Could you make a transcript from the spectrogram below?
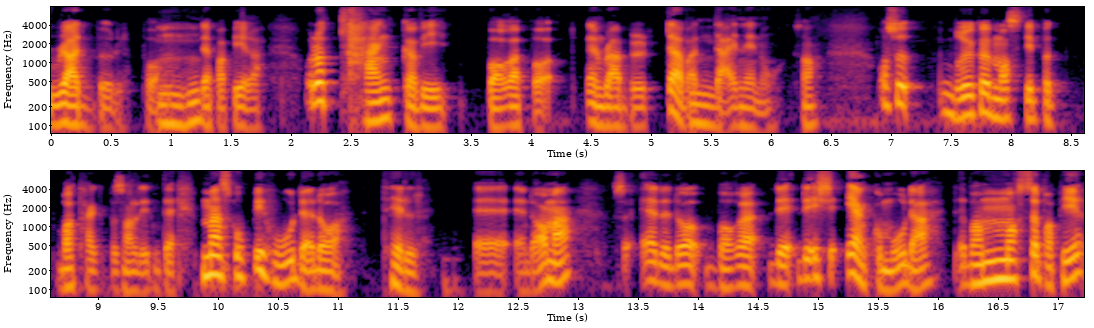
Red Bull på Mhm. det papiret. Og da tenker vi bare på en Red Bull. Det var Mm. deilig nå. sant? Og så bruker vi masse tid på bare tenk på sånn liten ting. Mens oppi hodet da til eh, en dame, så er det da bare Det, det er ikke én kommode, det er bare masse papir,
